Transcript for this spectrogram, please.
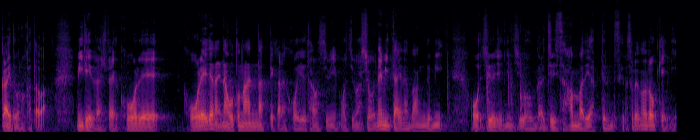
海道の方は見ていただきたい恒例恒例じゃないな大人になってからこういう楽しみ持ちましょうねみたいな番組を10時25分から10時半までやってるんですけどそれのロケに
